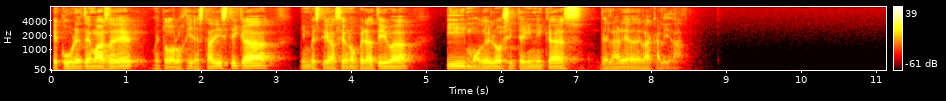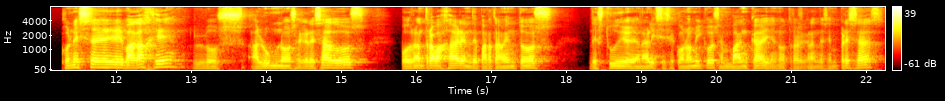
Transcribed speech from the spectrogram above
que cubre temas de metodología estadística, investigación operativa y modelos y técnicas del área de la calidad. Con ese bagaje, los alumnos egresados podrán trabajar en departamentos de estudio y análisis económicos en banca y en otras grandes empresas,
